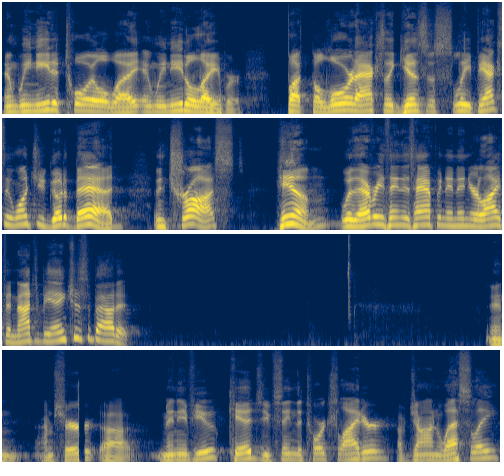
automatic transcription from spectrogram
and we need to toil away and we need a labor. But the Lord actually gives us sleep. He actually wants you to go to bed and trust Him with everything that's happening in your life and not to be anxious about it. And I'm sure uh, many of you, kids, you've seen the torchlighter of John Wesley,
